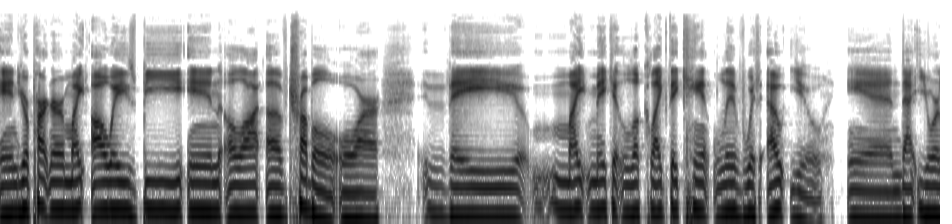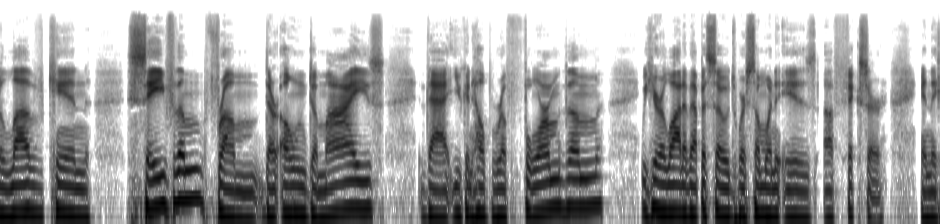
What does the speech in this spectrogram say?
and your partner might always be in a lot of trouble, or they might make it look like they can't live without you, and that your love can save them from their own demise, that you can help reform them. We hear a lot of episodes where someone is a fixer and they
